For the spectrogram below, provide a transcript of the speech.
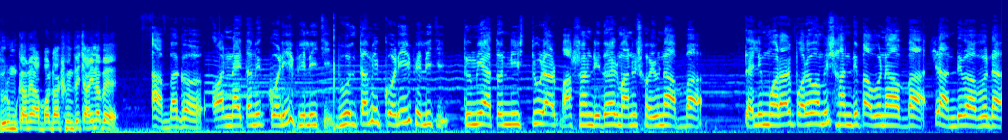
তোর মুখে আমি আব্বা ডাক শুনতে চাই না বে। আব্বা গো অন্যায় তো আমি করেই ফেলেছি ভুল তো আমি করেই ফেলেছি। তুমি এত নিষ্ঠুর আর পাষাণ হৃদয়ের মানুষ হইও না আব্বা। তাহলে মরার পরেও আমি শান্তি পাবো না আব্বা শান্তি পাবো না।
